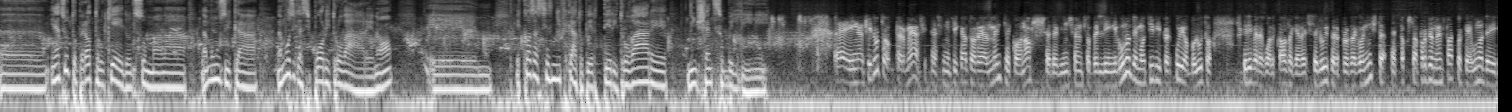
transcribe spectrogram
Eh, innanzitutto però te lo chiedo, insomma, la, la, musica, la musica, si può ritrovare, no? E, e cosa ha significato per te ritrovare Vincenzo Bellini? Eh, innanzitutto per me ha significato realmente conoscere Vincenzo Bellini. Uno dei motivi per cui ho voluto scrivere qualcosa che avesse lui per protagonista sta proprio nel fatto che è uno dei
